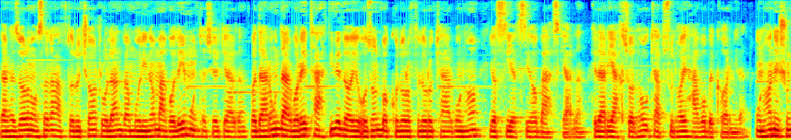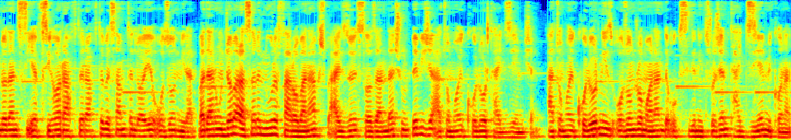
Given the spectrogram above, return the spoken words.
در 1974 رولند و مولینا مقاله منتشر کردند و در اون درباره تهدید لایه اوزون با کلروفلوروکربن ها یا CFC ها بحث کردند که در یخچال ها و کپسول های هوا به کار میرن. اونها نشون دادن CFC ها رفته رفته به سمت لایه اوزون میرن و در اونجا بر اثر نور فرابنفش به اجزای سازندهشون به ویژه اتم های کلور تجزیه میشن. اتم های کلور نیز اوزون رو مانند اکسید نیتروژن تجزیه می‌کنن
